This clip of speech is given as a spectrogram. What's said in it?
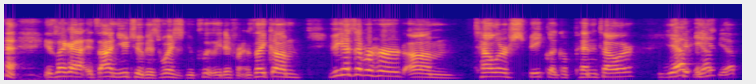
he's like, a, it's on YouTube. His voice is completely different. It's like, um, have you guys ever heard um Teller speak like a Penn Teller? Yep, His- yep, yep.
